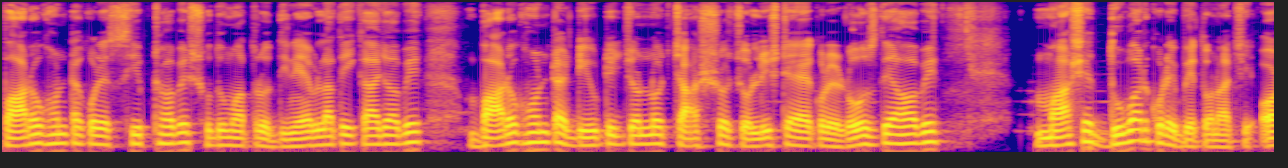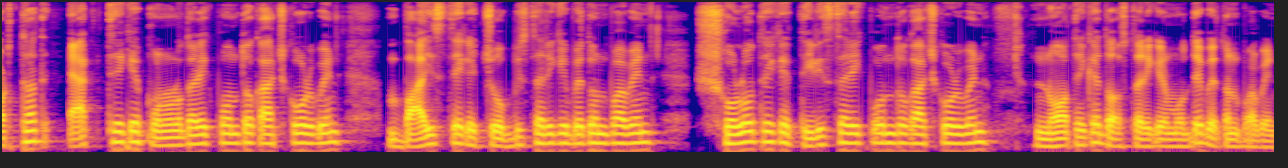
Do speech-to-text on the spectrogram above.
বারো ঘণ্টা করে শিফট হবে, শুধুমাত্র দিনের বেলাতেই কাজ হবে। বারো ঘণ্টা ডিউটির জন্য চারশো চল্লিশ টাকা করে রোজ দেওয়া হবে। মাসে দুবার করে বেতন আছে। অর্থাৎ এক থেকে পনেরো তারিখ পর্যন্ত কাজ করবেন বাইশ থেকে চব্বিশ তারিখে বেতন পাবেন ষোলো থেকে তিরিশ তারিখ পর্যন্ত কাজ করবেন ন থেকে দশ তারিখের মধ্যে বেতন পাবেন।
